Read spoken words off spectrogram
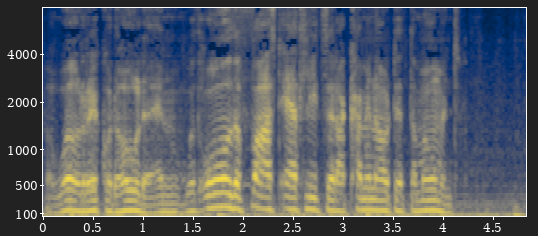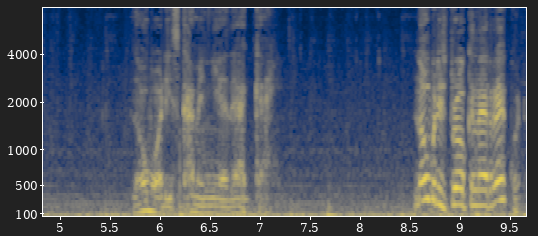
a world record holder, and with all the fast athletes that are coming out at the moment, nobody's coming near that guy. Nobody's broken that record.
